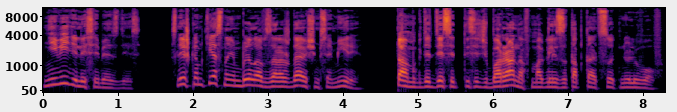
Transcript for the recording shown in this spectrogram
не видели себя здесь. Слишком тесно им было в зарождающемся мире, там, где десять тысяч баранов могли затоптать сотню львов.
